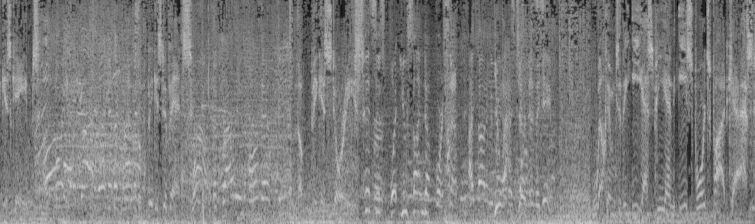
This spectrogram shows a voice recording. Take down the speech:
biggest games. Oh the biggest events. Wow, the crowd is on their feet. The biggest stories. This is what you signed up for, Seth. I thought it would You be asked a for gentleman in the game. Welcome to the ESPN Esports Podcast.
